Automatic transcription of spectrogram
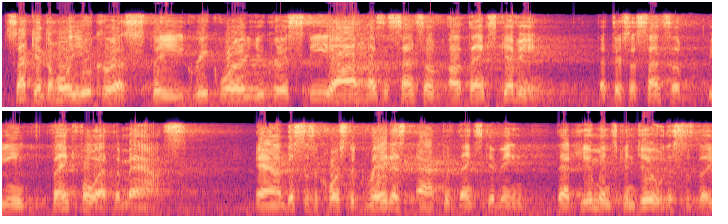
Second, the Holy Eucharist. The Greek word Eucharistia has a sense of uh, thanksgiving, that there's a sense of being thankful at the Mass. And this is, of course, the greatest act of thanksgiving that humans can do. This is the,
